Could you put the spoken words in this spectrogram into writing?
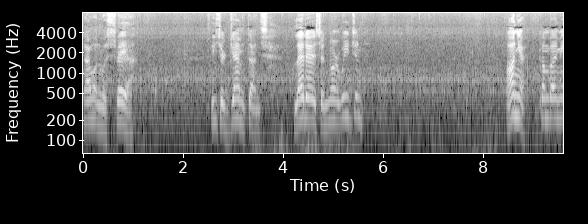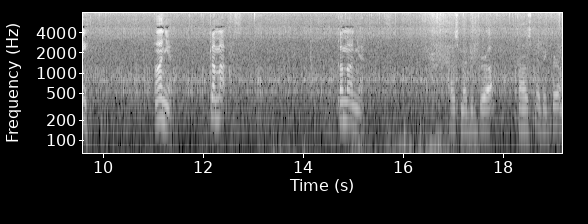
That one was Svea. These are Jamthunds. Leda is a Norwegian. Anya, come by me. Anya, come up. Come Anya. How's my big girl? How's my big girl?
